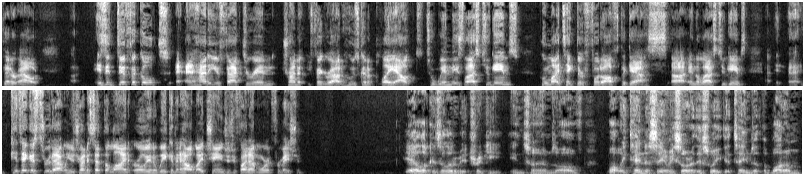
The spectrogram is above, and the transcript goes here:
that are out. Uh, is it difficult, and how do you factor in trying to figure out who's going to play out to win these last two games? Who might take their foot off the gas uh, in the last two games? Can take us through that when you're trying to set the line early in the week, and then how it might change as you find out more information. Yeah, look, it's a little bit tricky in terms of what we tend to see, and we saw it this week. The teams at the bottom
